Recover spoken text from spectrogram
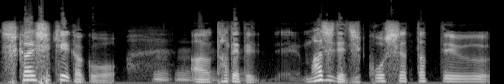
仕返し計画を、あの、立てて、マジで実行しちゃったっていう、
